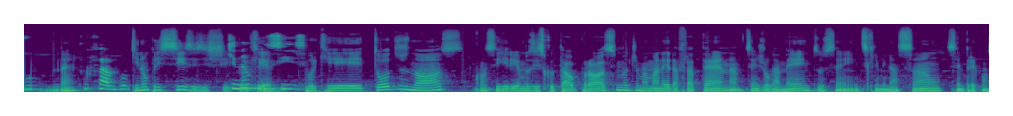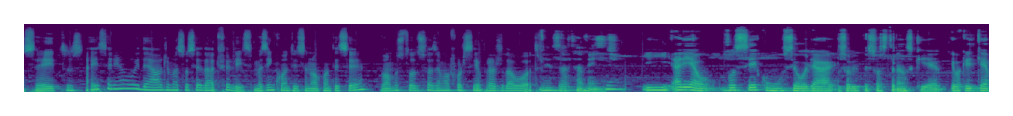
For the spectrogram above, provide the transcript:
favor. Né? Por favor. Que não precisa existir. Que não precisa. Porque todos nós conseguiríamos escutar o próximo de uma maneira fraterna, sem julgamentos, sem discriminação, sem preconceitos. Aí seria o ideal de uma sociedade feliz. Mas enquanto isso não acontecer, vamos todos fazer uma forcinha para ajudar o outro. Exatamente. Sim. E Ariel, você com o seu olhar sobre pessoas trans, que é, eu acredito que é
